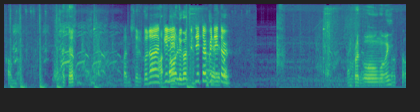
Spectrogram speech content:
Combo. That's it. Cancel ko na. Ah, Gilid. oh, likod. Predator, predator. Murag ungo, eh. Toto.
